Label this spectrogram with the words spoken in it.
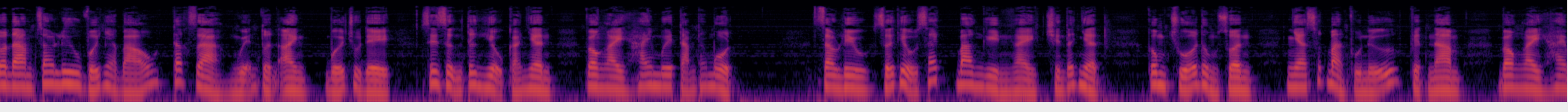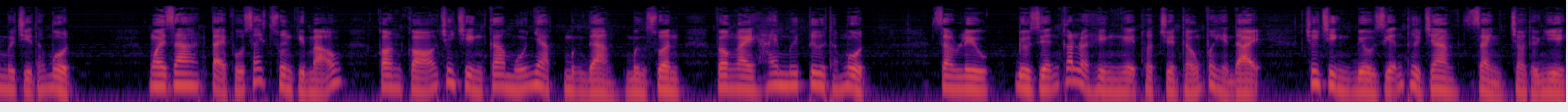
tọa đàm giao lưu với nhà báo, tác giả Nguyễn Tuấn Anh với chủ đề xây dựng thương hiệu cá nhân vào ngày 28 tháng 1. Giao lưu giới thiệu sách 3.000 ngày trên đất Nhật, Công chúa Đồng Xuân, nhà xuất bản phụ nữ Việt Nam vào ngày 29 tháng 1. Ngoài ra, tại phố sách Xuân Kỳ Mão còn có chương trình ca múa nhạc mừng Đảng, mừng Xuân vào ngày 24 tháng 1. Giao lưu, biểu diễn các loại hình nghệ thuật truyền thống và hiện đại, chương trình biểu diễn thời trang dành cho thiếu nhi.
